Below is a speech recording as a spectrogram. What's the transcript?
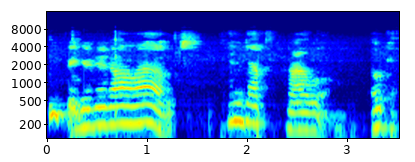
We figured it all out. In-depth problem. Okay,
